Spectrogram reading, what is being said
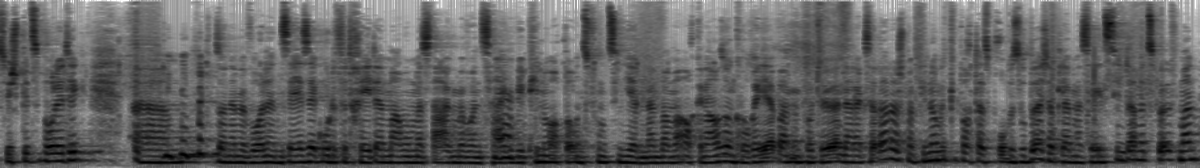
Ist wie Spitzenpolitik. Ähm, sondern wir wollen sehr, sehr gute Vertreter machen, wo wir sagen, wir wollen zeigen, Ja. wie Pinot auch bei uns funktioniert. Und dann waren wir auch genauso in Korea beim Importeur und da hat er gesagt, ah, da hast du mal Pinot mitgebracht als Probe, super. Ich habe gleich mal Sales-Team da mit zwölf Mann.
